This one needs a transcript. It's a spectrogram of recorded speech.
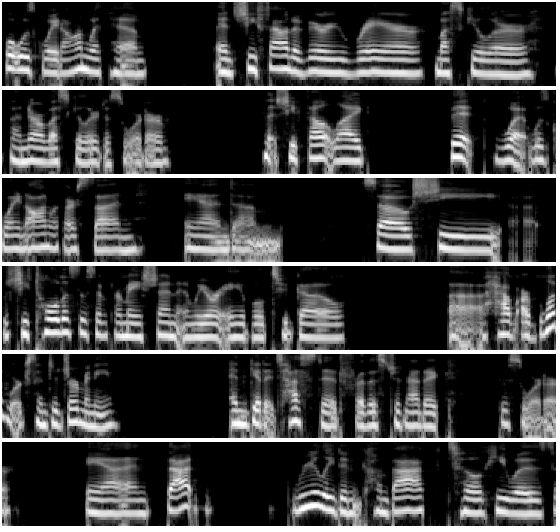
what was going on with him. And she found a very rare muscular, uh, neuromuscular disorder that she felt like fit what was going on with our son. And um, so she uh, she told us this information, and we were able to go uh, have our blood work sent to Germany and get it tested for this genetic disorder. And that really didn't come back till he was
